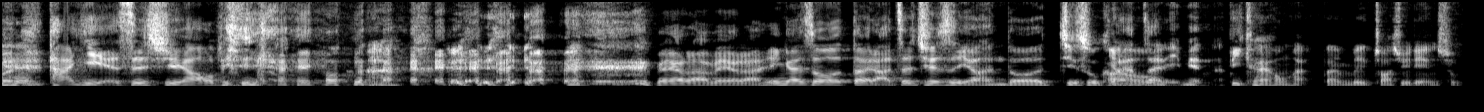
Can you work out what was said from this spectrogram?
他也是需要避开红海。没有啦，没有啦，应该说对啦，这确实有很多技术考量在里面的。避开红海，不然被抓去连署。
